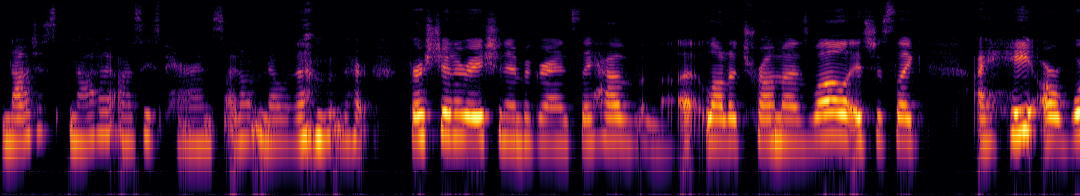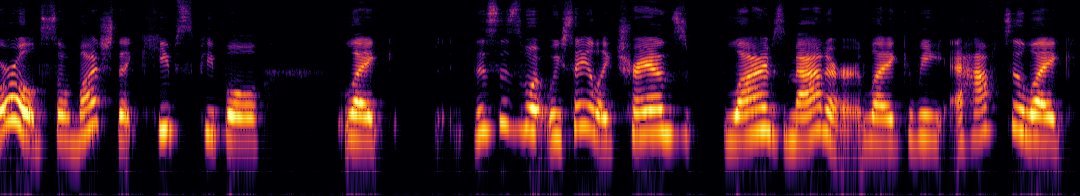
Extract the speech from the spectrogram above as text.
Not just, not at Aussie's parents. I don't know them. They're first generation immigrants. They have mm-hmm. a lot of trauma as well. It's just like, I hate our world so much that keeps people like, this is what we say, like trans lives matter. Like we have to like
